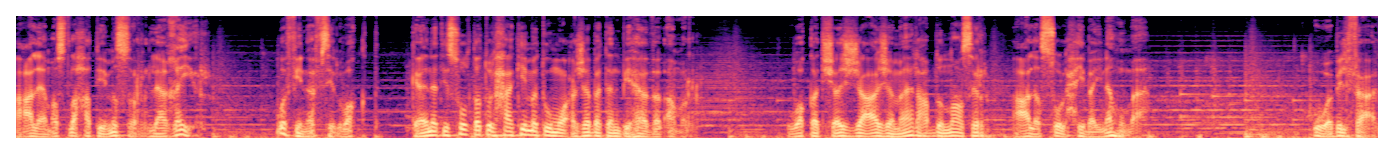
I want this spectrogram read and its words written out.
على مصلحة مصر لا غير. وفي نفس الوقت كانت السلطة الحاكمة معجبة بهذا الأمر. وقد شجع جمال عبد الناصر على الصلح بينهما. وبالفعل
